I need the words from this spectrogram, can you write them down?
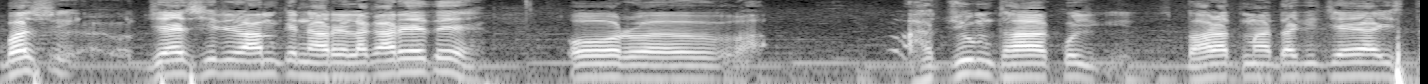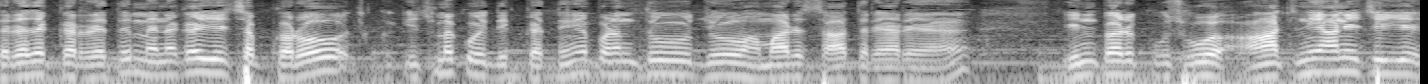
बस जय श्री राम के नारे लगा रहे थे और हजूम था कोई भारत माता की जय इस तरह से कर रहे थे। मैंने कहा ये सब करो इसमें कोई दिक्कत नहीं है परंतु जो हमारे साथ रह रहे हैं इन पर कुछ वो आँच नहीं आनी चाहिए।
